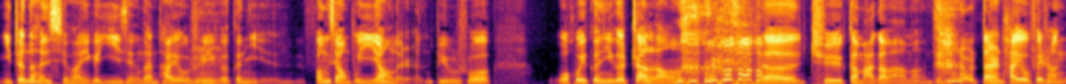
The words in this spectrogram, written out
你真的很喜欢一个异性，但他又是一个跟你方向不一样的人。比如说，我会跟一个战狼呃去干嘛干嘛吗？但是他又非常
